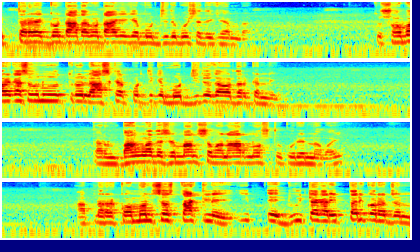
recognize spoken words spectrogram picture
ইফতারের এক ঘণ্টা, আধা ঘণ্টা আগে গিয়ে মসজিদে বসে দেখি আমরা। তো সবার কাছে অনুরোধ রইল, আজকের পর থেকে মসজিদে যাওয়ার দরকার নেই। কারণ বাংলাদেশে মান সম্মান আর নষ্ট করেন না ভাই। আপনারা কমন সেন্স থাকলে এই দুই টাকার ইফতারি করার জন্য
